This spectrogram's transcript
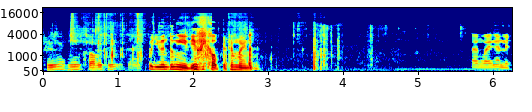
ถือนี่ขอไปถือกูยืนตรงนี้เดี๋ยวเขาไปทำไมนะตั้งไว้งั้นเลย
